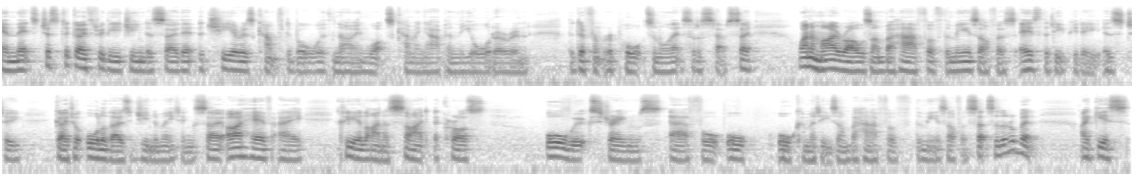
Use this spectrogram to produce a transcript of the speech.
And that's just to go through the agenda so that the chair is comfortable with knowing what's coming up in the order and the different reports and all that sort of stuff. So, one of my roles on behalf of the Mayor's office as the deputy is to go to all of those agenda meetings. So, I have a clear line of sight across all work streams uh, for all all committees on behalf of the Mayor's office. So it's a little bit, I guess,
